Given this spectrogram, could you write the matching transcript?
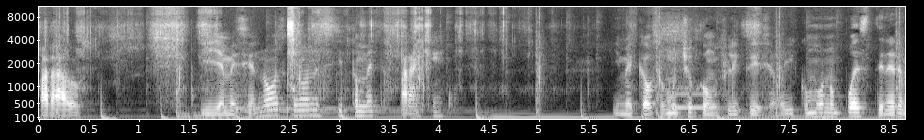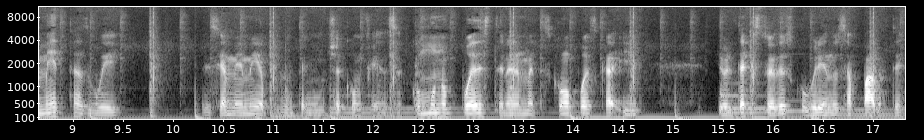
parados. Y ella me decía, no, es que no necesito metas, ¿para qué? Y me causó mucho conflicto y dice, oye, ¿cómo no puedes tener metas, güey? Decía mi amiga, pues no tengo mucha confianza. ¿Cómo no puedes tener metas? ¿Cómo puedes ir y ahorita que estoy descubriendo esa parte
